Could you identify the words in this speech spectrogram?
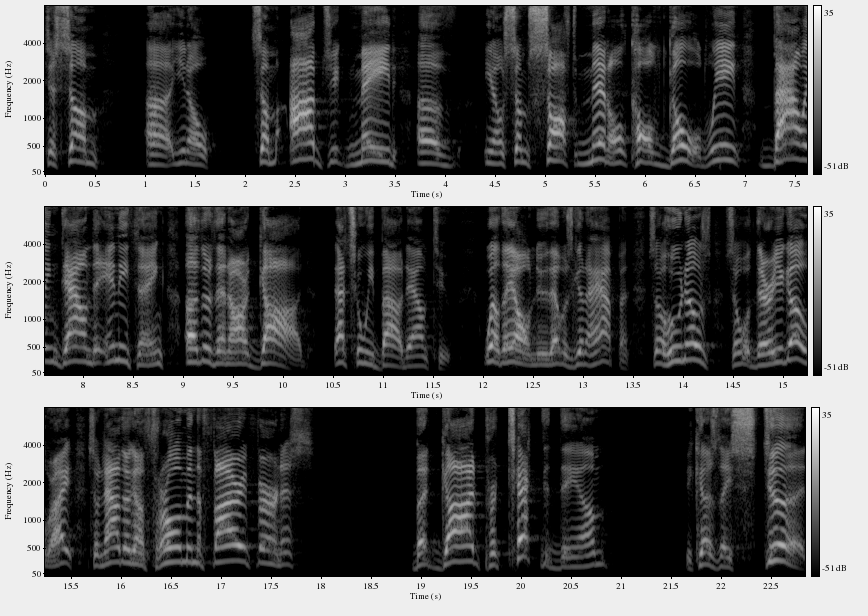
to some, uh, you know, some object made of, you know, some soft metal called gold. We ain't bowing down to anything other than our God. That's who we bow down to. Well, they all knew that was going to happen. So who knows? So there you go, right? So now they're going to throw them in the fiery furnace. But God protected them because they stood.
